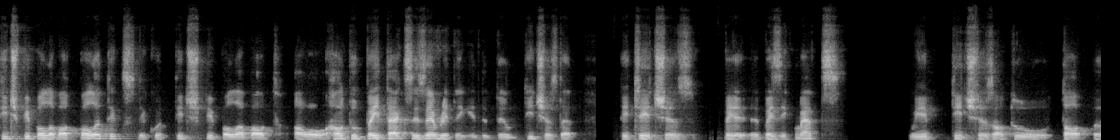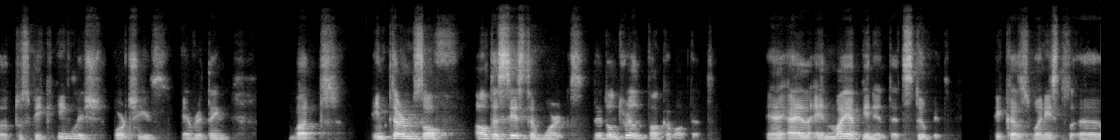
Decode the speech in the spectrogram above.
teach people about politics. They could teach people about how, how to pay taxes, everything. And they don't teach us that. They teach us ba- basic maths. We teach us how to talk, uh, to speak English, Portuguese, everything. But in terms of how the system works, they don't really talk about that. And, and in my opinion, that's stupid because when it's uh,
